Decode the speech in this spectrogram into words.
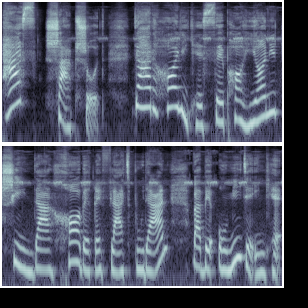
پس شب شد. در حالی که سپاهیان چین در خواب قفلت بودن و به امید اینکه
